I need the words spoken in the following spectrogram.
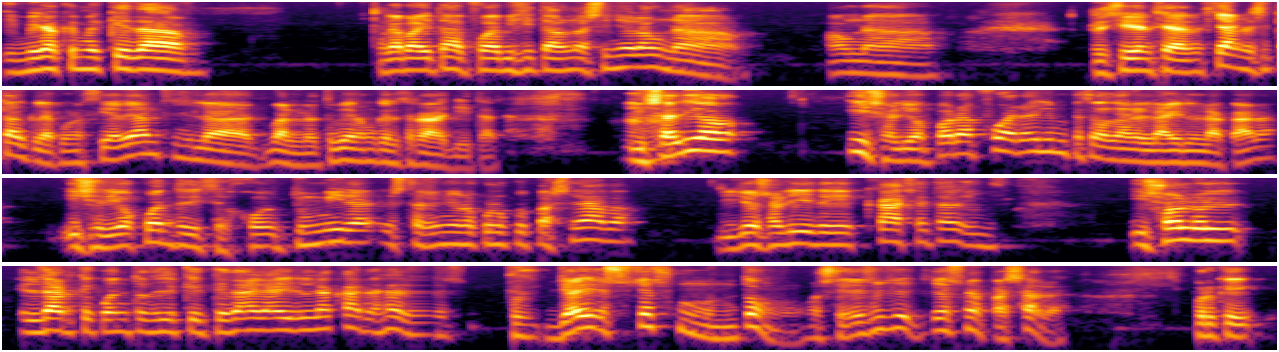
y mira que me queda la varita, fue a visitar a una señora una, a una residencia de ancianos y tal, que la conocía de antes, y la, bueno, la tuvieron que cerrar allí y tal. Y Ajá. salió, y salió para afuera y le empezó a dar el aire en la cara. Y se dio cuenta y dice, "Joder, tú mira esta señora con lo que paseaba. Y yo salí de casa y tal. y- solo el, el darte cuenta del que te da el aire en la cara, ¿sabes? Pues ya eso ya es un montón. O sea, eso ya, ya es una pasada. Porque,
